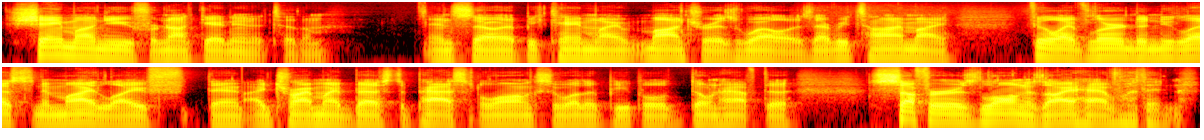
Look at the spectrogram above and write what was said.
shame on you for not getting it to them. And so it became my mantra as well, is every time I feel I've learned a new lesson in my life, then I try my best to pass it along so other people don't have to suffer as long as I have with it.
